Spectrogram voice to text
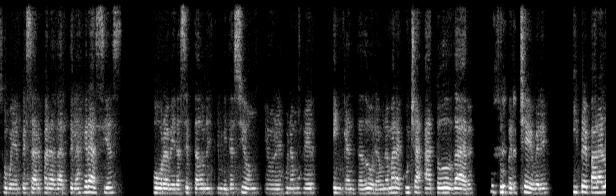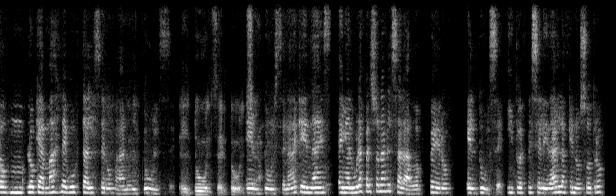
So voy a empezar para darte las gracias por haber aceptado nuestra invitación. Es una mujer encantadora, una maracucha a todo dar, súper chévere. y prepara lo, lo, que a más le gusta al ser humano, el dulce. El dulce, el dulce. El dulce, nada que nada es, en algunas personas el salado, pero el dulce. Y tu especialidad es la que nosotros,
